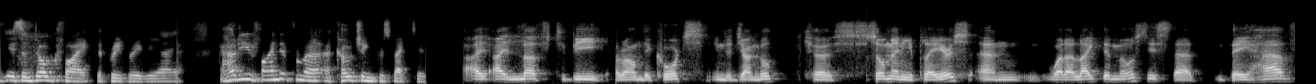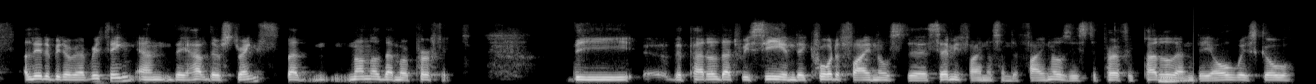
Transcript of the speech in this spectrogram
it's a dogfight, the pre previa. How do you find it from a, a coaching perspective? I, I love to be around the courts in the jungle because so many players and what i like the most is that they have a little bit of everything and they have their strengths but none of them are perfect the the padel that we see in the quarterfinals the semifinals and the finals is the perfect padel mm. and they always go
